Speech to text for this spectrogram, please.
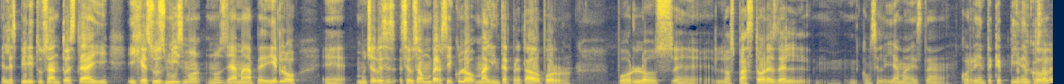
el Espíritu Santo está ahí y Jesús mismo nos llama a pedirlo. Eh, muchas veces se usa un versículo malinterpretado por, por los, eh, los pastores del, ¿Cómo se le llama esta corriente que piden todo?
